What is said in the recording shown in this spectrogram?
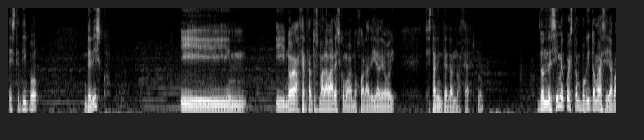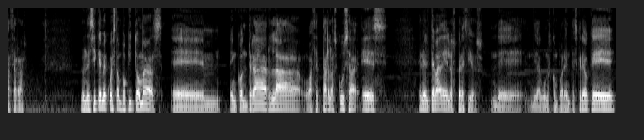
este tipo de disco. Y, y no hacer tantos malabares como a lo mejor a día de hoy se están intentando hacer, ¿no? Donde sí me cuesta un poquito más, y ya va a cerrar, donde sí que me cuesta un poquito más eh, encontrar la o aceptar la excusa es en el tema de los precios de, algunos componentes. Creo que,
